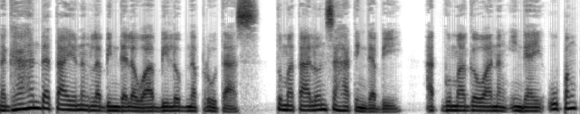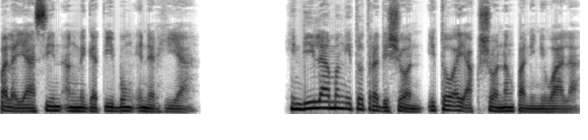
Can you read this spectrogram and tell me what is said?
Naghahanda tayo ng labindalawa bilog na prutas, tumatalon sa hating gabi, at gumagawa ng ingay upang palayasin ang negatibong enerhiya. Hindi lamang ito tradisyon, ito ay aksyon ng paniniwala.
